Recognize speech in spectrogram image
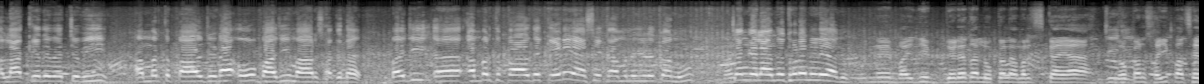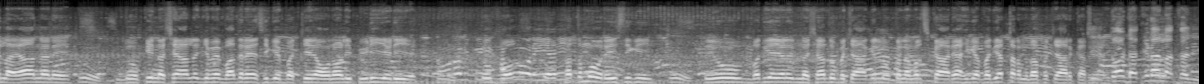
ਇਲਾਕੇ ਦੇ ਵਿੱਚ ਵੀ ਅਮਰਤਪਾਲ ਜਿਹੜਾ ਉਹ ਬਾਜੀ ਮਾਰ ਸਕਦਾ ਹੈ। ਬਾਈ ਜੀ ਅ, ਅਮਰਤਪਾਲ ਦੇ ਕਿਹੜੇ ਐਸੇ ਕੰਮ ਨੇ ਜਿਹੜੇ ਤੁਹਾਨੂੰ ਚੰਗੇ ਲੱਗਦੇ ਥੋੜਾ ਨੇੜੇ ਆ ਜਾਓ। ਉਹਨੇ ਬਾਈ ਜੀ ਜਿਹੜੇ ਤਾਂ ਲੋਕਾਂ ਨੂੰ ਅੰਮ੍ਰਿਤ ਛਕਾਇਆ। ਲੋਕਾਂ ਨੂੰ ਸਹੀ ਪਾਸੇ ਲਾਇਆ ਉਹਨਾਂ ਨੇ। ਲੋਕੀ ਨਸ਼ਿਆਂ ਵੱਲ ਜਿਵੇਂ ਵੱਧ ਰਹੇ ਸੀਗੇ ਬੱਚੇ ਆਉਣ ਵਾਲੀ ਪੀੜ੍ਹੀ ਜਿਹੜੀ ਹੈ ਉਹ। ਖਤਮ ਹੋ ਰਹੀ ਸੀਗੀ। ਤੇ ਉਹ ਵਧੀਆ ਜਿਹੜੇ ਨਸ਼ਿਆਂ ਤੋਂ ਬਚਾ ਕੇ ਲੋਕਾਂ ਨੂੰ ਅੰਮ੍ਰਿਤ ਛਕਾ ਰਿਹਾ ਸੀਗਾ ਵਧੀਆ ਧਰਮ ਦਾ ਪ੍ਰਚਾਰ ਕਰ ਰਿਹਾ ਸੀ। ਤੁਹਾਡਾ ਕਿਹੜਾ ਇਲਾਕਾ ਜੀ?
